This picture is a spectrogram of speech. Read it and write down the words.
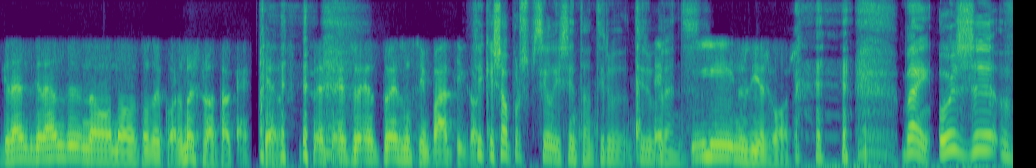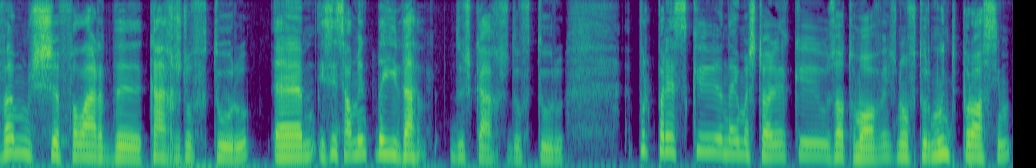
Grande, grande, não, não estou de acordo. Mas pronto, ok, quero. tu, és, tu és um simpático. Fica só por especialista então, tiro, tiro grande. e nos dias bons. Bem, hoje vamos falar de carros do futuro, uh, essencialmente da idade dos carros do futuro porque parece que andei uma história que os automóveis, num futuro muito próximo,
